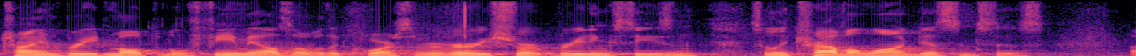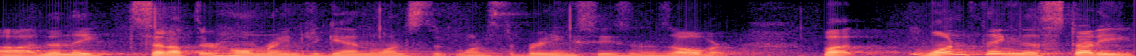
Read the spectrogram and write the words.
try and breed multiple females over the course of a very short breeding season, so they travel long distances. Uh, and then they set up their home range again once the, once the breeding season is over. But one thing this study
